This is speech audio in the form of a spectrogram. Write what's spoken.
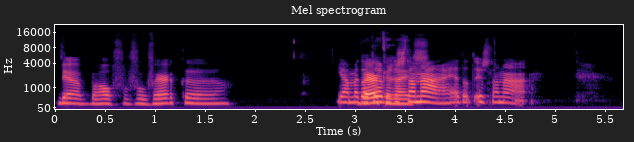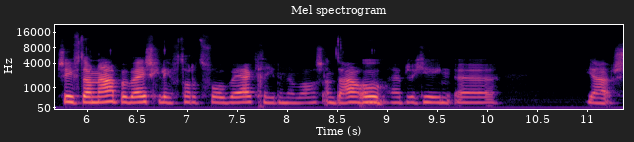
ja behalve voor werk. eh, Ja, maar dat hebben we dus Werkenreis. daarna, hè? Dat is daarna. Ze heeft daarna bewijs geleverd dat het voor werkredenen was. En daarom Oh. hebben ze geen. Ja, st-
